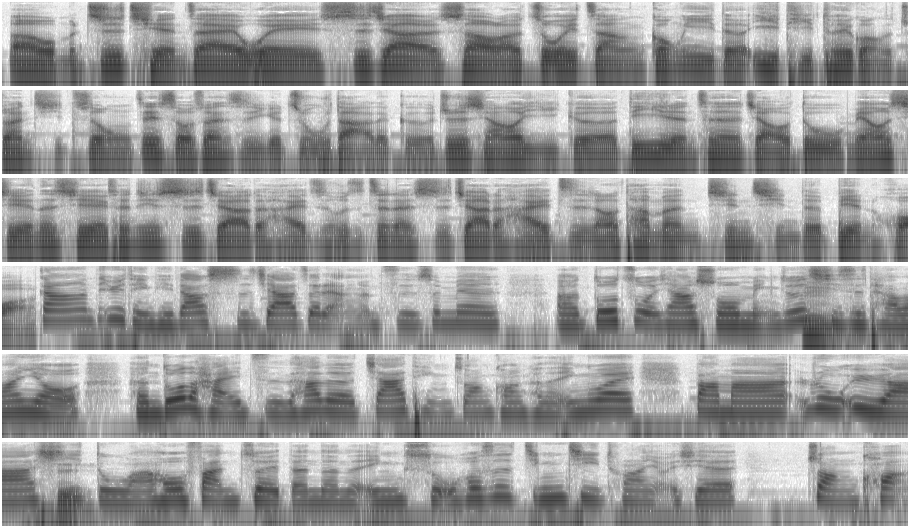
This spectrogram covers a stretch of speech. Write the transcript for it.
呃我们之前在为施加尔少来做一张公益的议题推广的专辑中，这首算是一个主打的歌，就是想要以一个第一人称的角度描写那些曾经施家的孩子或是正在施家的孩子，然后他们心情的变化。刚刚玉婷提到“施家”这两个字，顺便呃多做一下说明，就是其实台湾有很多的孩子，他的家庭状况可能因为爸妈入狱啊、吸毒啊或犯罪等等的因素，或是经济突然有一些状况。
